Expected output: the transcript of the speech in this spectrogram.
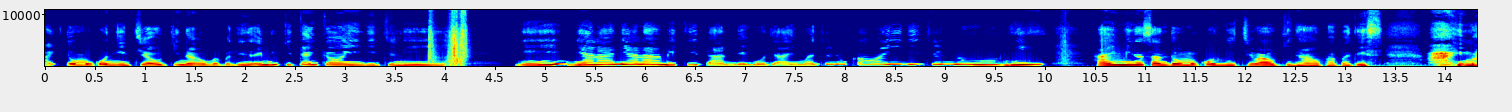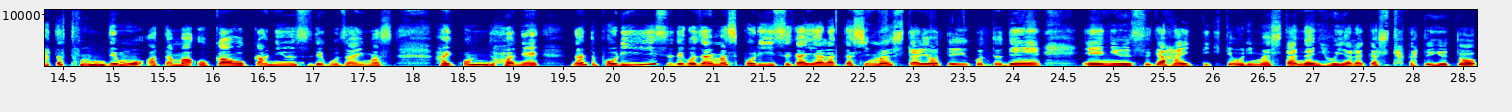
はい、どうもこんにちは。沖縄おばばです。ミキタンかわいいですね。ねえ、にゃらにゃらミキタンでございますの。かわいいですよ。ねはい、皆さんどうもこんにちは。沖縄おばばです。はい、またとんでも頭、おかおかニュースでございます。はい、今度はね、なんとポリースでございます。ポリースがやらかしましたよということで、えー、ニュースが入ってきておりました。何をやらかしたかというと、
